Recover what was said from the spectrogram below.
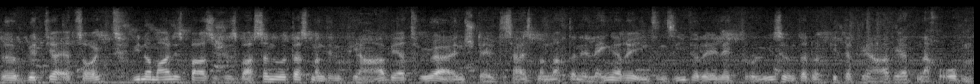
äh, wird ja erzeugt wie normales basisches Wasser, nur dass man den pH-Wert höher einstellt. Das heißt, man macht eine längere, intensivere Elektrolyse und dadurch geht der pH-Wert nach oben.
